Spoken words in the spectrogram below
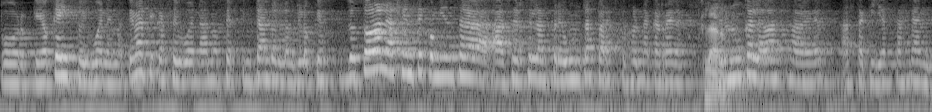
Porque, ok, soy buena en matemáticas, soy buena, no sé, pintando, lo, que toda la gente comienza a hacerse las preguntas para escoger una carrera, pero nunca la vas a ver hasta que ya estás grande.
